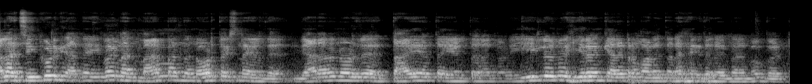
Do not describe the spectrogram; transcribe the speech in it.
ಅಲ್ಲ, ಚಿಕ್ಕ ಹುಡುಗಿ ಅದೇ ಇವಾಗ ನಾನು ಮ್ಯಾಮ್ ಅಂತ ನೋಡಿದ ತಕ್ಷಣ ಹೇಳಿದೆ. ಯಾರು ನೋಡಿದ್ರೆ ತಾಯಿ ಅಂತ ಹೇಳ್ತಾರ ನೋಡಿ. ಈಗ್ಲೂ ಹೀರೋಯಿನ್ ಕ್ಯಾರೆಕ್ಟರ್ ಮಾಡೋ ಥರನೇ ಇದ್ದಾರೆ ಮ್ಯಾಮ್ ಬಟ್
